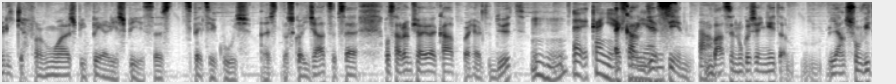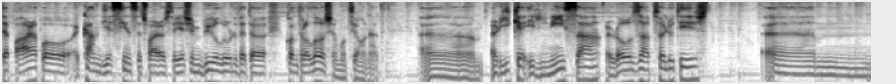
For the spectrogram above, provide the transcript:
Rikja për mua është piperi i shtëpisë, është speci i kuq. Është do shkojë gjatë sepse mos harrojmë që ajo e ka për herë të dytë. Ëh, mm -hmm. ka një eksperiencë. E ka ndjesinë, po. mbase nuk është e njëjta. Janë shumë vite para, po e ka ndjesinë se çfarë është të jesh i mbyllur dhe të kontrollosh emocionet. Ëh, uh, Rike, Ilnisa, Roza absolutisht. Ëm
